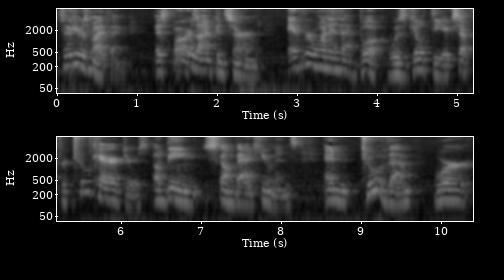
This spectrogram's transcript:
So here's my thing. As far as I'm concerned, everyone in that book was guilty except for two characters of being scumbag humans, and two of them were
